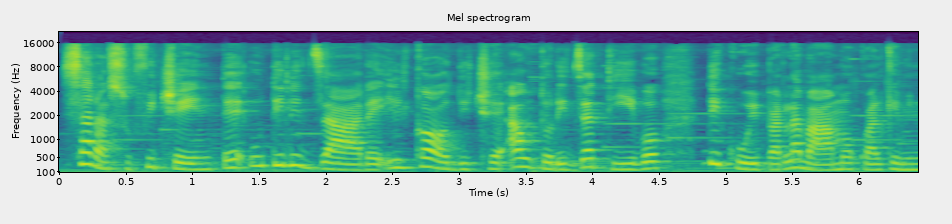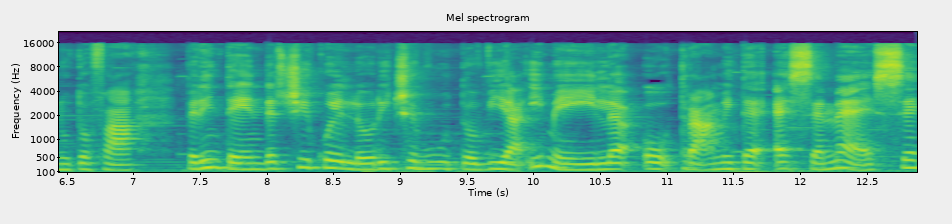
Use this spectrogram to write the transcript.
sarà sufficiente utilizzare il codice autorizzativo di cui parlavamo qualche minuto fa, per intenderci quello ricevuto via email o tramite sms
